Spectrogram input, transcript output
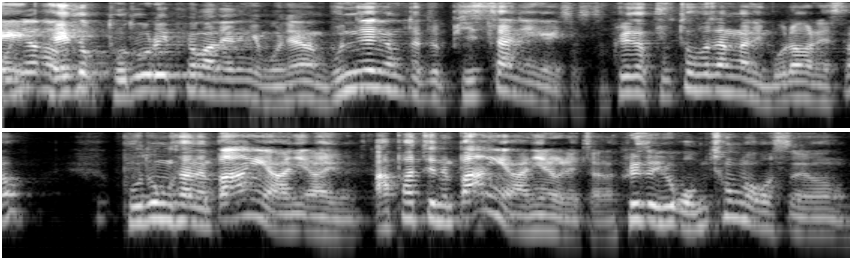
뭐냐가 계속 도돌이표가 되는 게 뭐냐면 문재인 정부 때도 비슷한 얘기가 있었어. 그래서 국토부 장관이 뭐라 그랬어? 부동산은 빵이 아니라, 아니, 아파트는 빵이 아니라 그랬잖아. 그래서 욕 엄청 먹었어요.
